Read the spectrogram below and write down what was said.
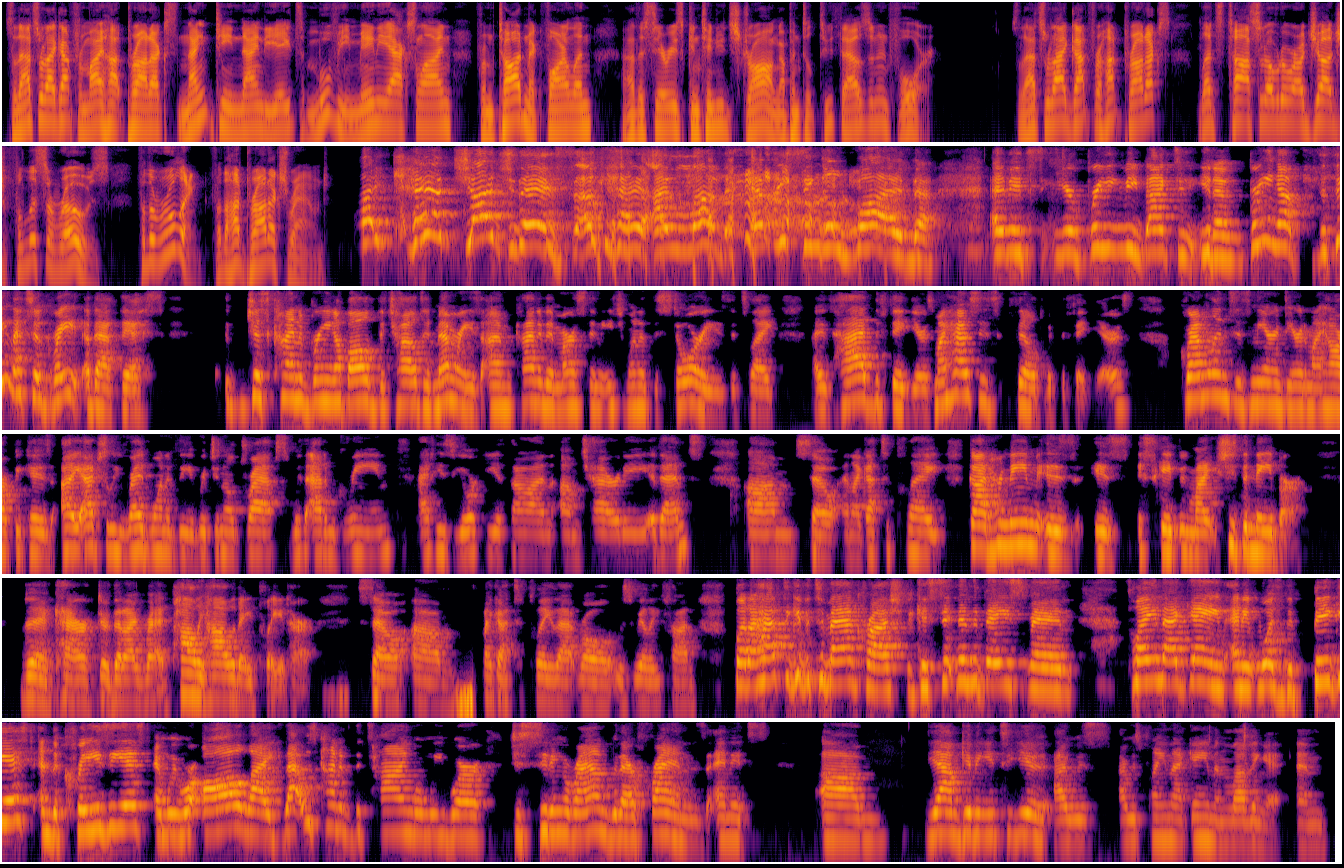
So that's what I got from My Hot Products, 1998's Movie Maniacs line from Todd McFarlane. Uh, the series continued strong up until 2004. So that's what I got for Hot Products. Let's toss it over to our judge, Felissa Rose, for the ruling for the Hot Products round. I can't judge this. Okay. I loved every single one. And it's, you're bringing me back to, you know, bringing up the thing that's so great about this just kind of bringing up all of the childhood memories. I'm kind of immersed in each one of the stories. It's like I've had the figures. My house is filled with the figures. Gremlins is near and dear to my heart because I actually read one of the original drafts with Adam Green at his Yorkieathon um, charity event. Um, so, and I got to play. God, her name is is escaping my. She's the neighbor, the character that I read. Polly Holliday played her. So um, I got to play that role. It was really fun. But I have to give it to Man Crush because sitting in the basement playing that game and it was the biggest and the craziest and we were all like that was kind of the time when we were just sitting around with our friends and it's um yeah i'm giving it to you i was i was playing that game and loving it and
